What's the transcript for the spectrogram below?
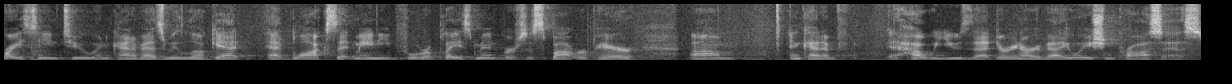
pricing to and kind of as we look at, at blocks that may need full replacement versus spot repair, um, and kind of how we use that during our evaluation process.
